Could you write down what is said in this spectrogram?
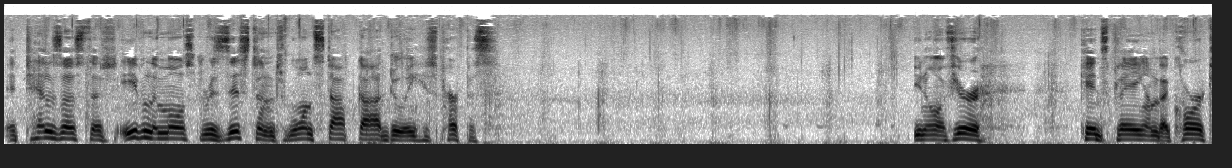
it tells us that even the most resistant won't stop God doing his purpose. You know, if your kids playing on the court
